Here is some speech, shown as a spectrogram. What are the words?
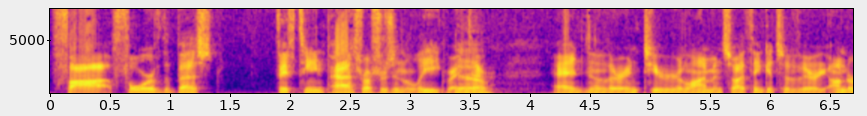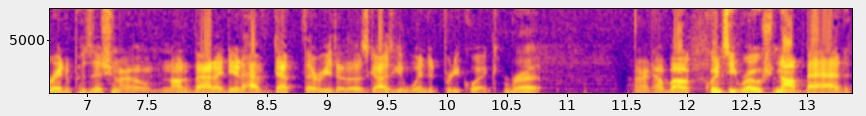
five, four of the best 15 pass rushers in the league right Yeah. there. And you know they're interior linemen, so I think it's a very underrated position. I, not a bad idea to have depth there either. Those guys get winded pretty quick. right. All right, how about Quincy Roche? Not bad.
